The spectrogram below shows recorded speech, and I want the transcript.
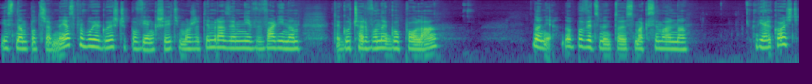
jest nam potrzebne. Ja spróbuję go jeszcze powiększyć, może tym razem nie wywali nam tego czerwonego pola. No nie, no powiedzmy to jest maksymalna wielkość.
